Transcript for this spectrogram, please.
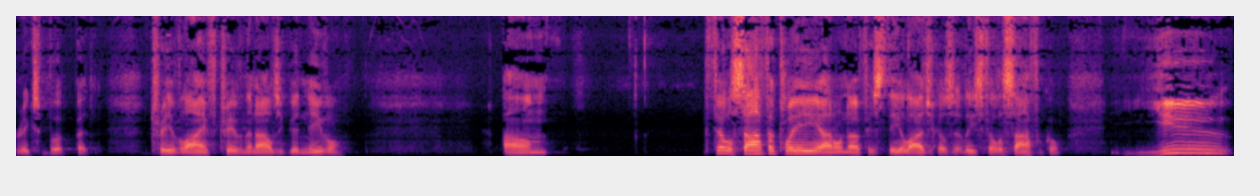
Rick's book, but tree of life, tree of the knowledge of good and evil. Um, philosophically, I don't know if it's theological, it's at least philosophical. You,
